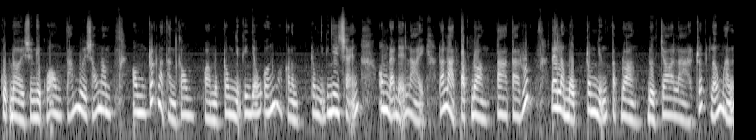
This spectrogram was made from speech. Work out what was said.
cuộc đời sự nghiệp của ông 86 năm, ông rất là thành công và một trong những cái dấu ấn hoặc còn là trong những cái di sản ông đã để lại đó là tập đoàn Tata Group. Đây là một trong những tập đoàn được cho là rất lớn mạnh,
